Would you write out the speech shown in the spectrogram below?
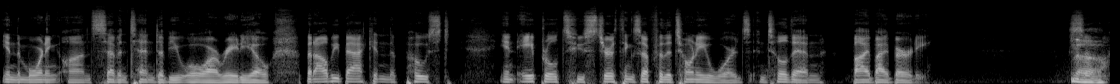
in the morning on 710 WOR radio. But I'll be back in the post in April to stir things up for the Tony Awards. Until then, bye bye, Birdie. So no,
